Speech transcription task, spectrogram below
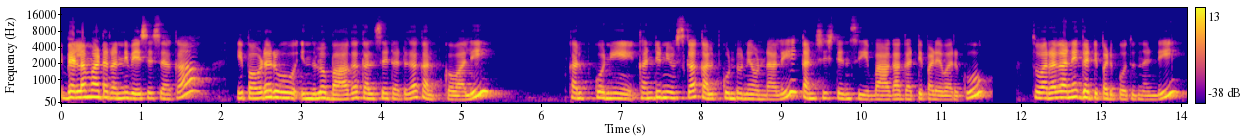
బెల్లం వాటర్ అన్నీ వేసేసాక ఈ పౌడరు ఇందులో బాగా కలిసేటట్టుగా కలుపుకోవాలి. కలుపుకొని కంటిన్యూస్గా కలుపుకుంటూనే ఉండాలి. కన్సిస్టెన్సీ బాగా గట్టిపడే వరకు. త్వరగానే గట్టిపడిపోతుందండి.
